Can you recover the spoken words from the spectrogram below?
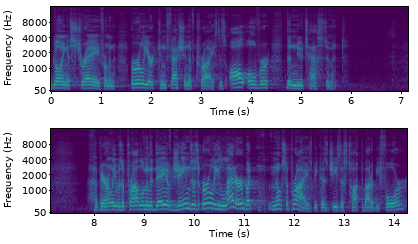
going astray from an earlier confession of Christ is all over the New Testament. Apparently, it was a problem in the day of James's early letter, but no surprise because Jesus talked about it before.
